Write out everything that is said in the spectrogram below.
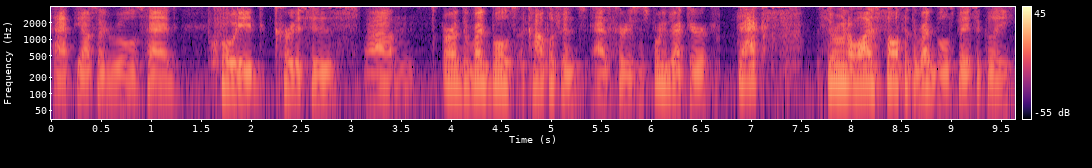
at the Outside Rules had quoted Curtis's um, or the Red Bulls' accomplishments as Curtis's sporting director. Dax throwing a lot of salt at the Red Bulls, basically,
